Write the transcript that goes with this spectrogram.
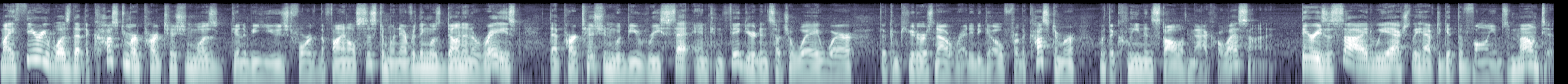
My theory was that the customer partition was going to be used for the final system. When everything was done and erased, that partition would be reset and configured in such a way where the computer is now ready to go for the customer with a clean install of macOS on it. Theories aside, we actually have to get the volumes mounted.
